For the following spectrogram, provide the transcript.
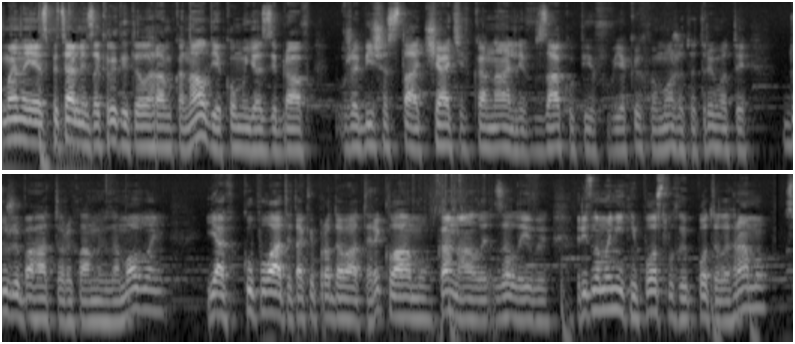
У мене є спеціальний закритий телеграм-канал, в якому я зібрав вже більше ста чатів, каналів, закупів, в яких ви можете отримати дуже багато рекламних замовлень. Як купувати, так і продавати рекламу, канали, заливи, різноманітні послуги по телеграму. З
